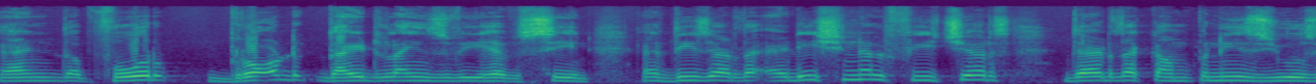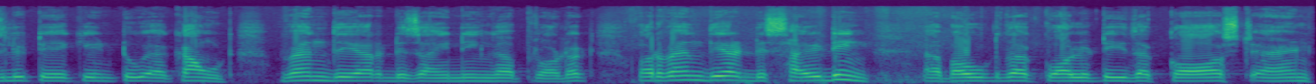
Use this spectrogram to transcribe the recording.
and the four broad guidelines we have seen and these are the additional features that the companies usually take into account when they are designing a product or when they are deciding about the quality, the cost and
